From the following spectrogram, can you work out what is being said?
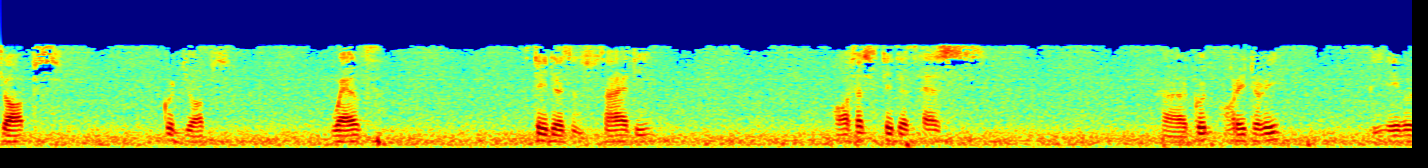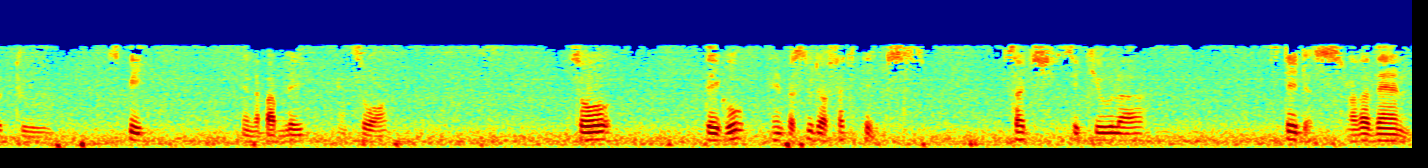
jobs, good jobs, wealth, status in society, or such status as uh, good oratory, be able to speak in the public, and so on. So they go in pursuit of such things, such secular status, rather than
